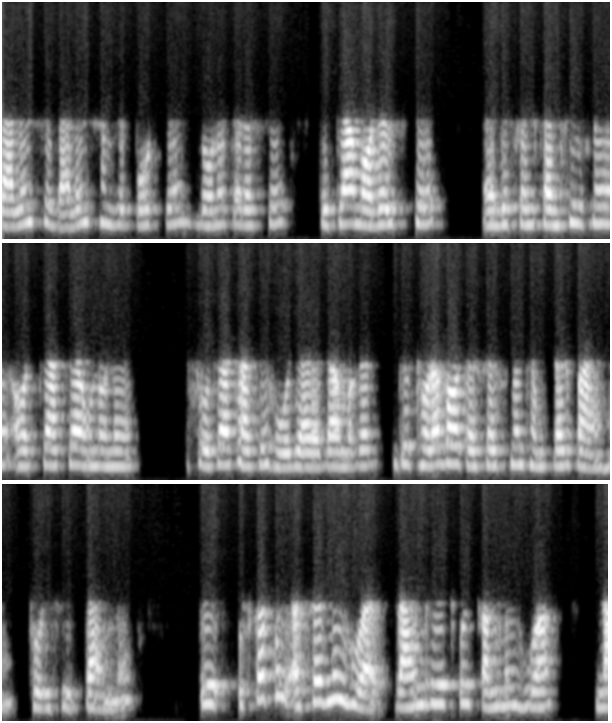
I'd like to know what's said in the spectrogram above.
बैलेंस से बैलेंस हम रिपोर्ट दें दोनों तरफ़ से कि क्या मॉडल्स थे डिफरेंट कंट्रीज़ में और क्या क्या उन्होंने सोचा था कि हो जाएगा। मगर जो थोड़ा बहुत असेसमेंट हम कर पाए हैं थोड़ी सी टाइम में तो उसका कोई असर नहीं हुआ है। क्राइम रेट कोई कम नहीं हुआ। ना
